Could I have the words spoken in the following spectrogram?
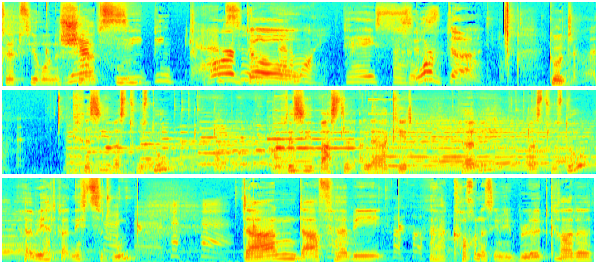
selbstironisch scherzen. Gut. Chrissy, was tust du? Chrissy bastelt an der Rakete. Herbie, was tust du? Herbie hat gerade nichts zu tun. Dann darf Herbie... Ja, kochen ist irgendwie blöd gerade.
